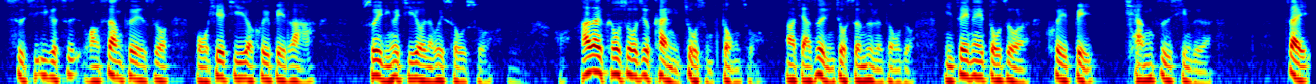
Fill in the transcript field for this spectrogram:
刺激，一个是往上推的时候，某些肌肉会被拉，所以你会肌肉呢会收缩。嗯，哦，它在收缩就看你做什么动作。那假设你做深蹲的动作，你这类动作呢会被强制性的在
